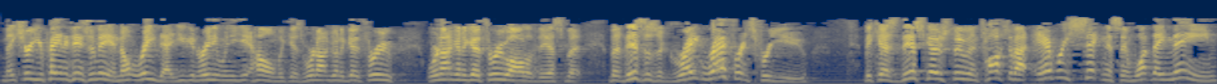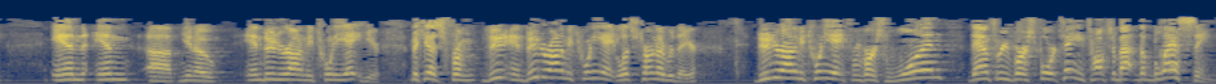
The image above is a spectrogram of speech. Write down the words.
make sure you're paying attention to me and don't read that. You can read it when you get home because we're not going to go through we're not going to go through all of this, but but this is a great reference for you because this goes through and talks about every sickness and what they mean in in uh, you know in Deuteronomy 28 here. Because from in Deuteronomy 28, let's turn over there. Deuteronomy 28 from verse 1 down through verse 14 talks about the blessing.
